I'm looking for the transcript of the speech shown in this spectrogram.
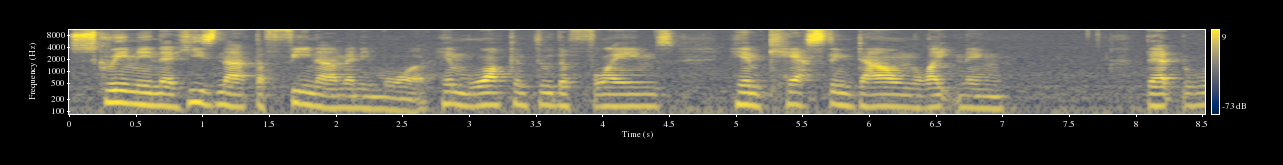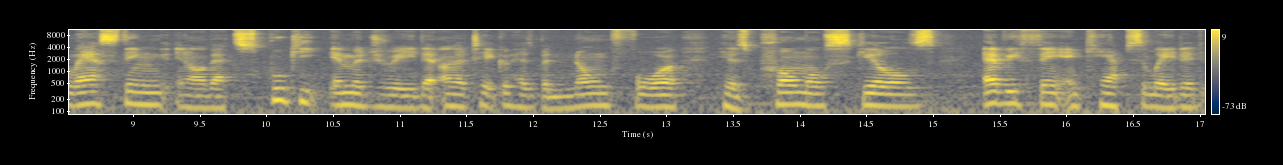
screaming that he's not the phenom anymore. Him walking through the flames him casting down lightning that lasting, you know, that spooky imagery that Undertaker has been known for, his promo skills, everything encapsulated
